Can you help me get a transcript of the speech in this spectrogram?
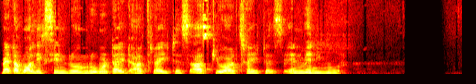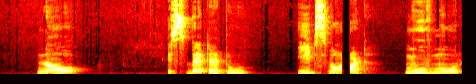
metabolic syndrome, rheumatoid arthritis, osteoarthritis, and many more. Now, it's better to eat smart, move more,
